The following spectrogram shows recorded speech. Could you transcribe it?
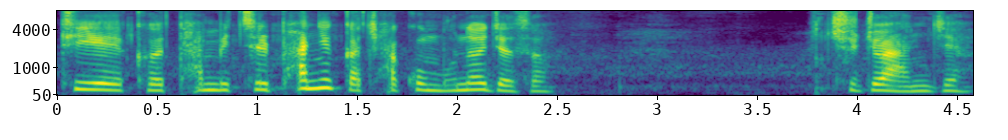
뒤에 그 단빛을 파니까 자꾸 무너져서 주저앉아.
